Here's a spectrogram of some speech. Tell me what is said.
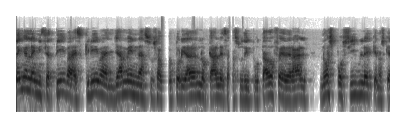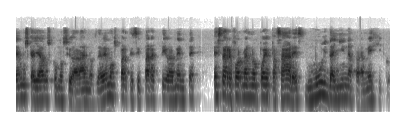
tengan la iniciativa, escriban, llamen a sus autoridades locales, a su diputado federal. No es posible que nos quedemos callados como ciudadanos, debemos participar activamente. Esta reforma no puede pasar, es muy dañina para México.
